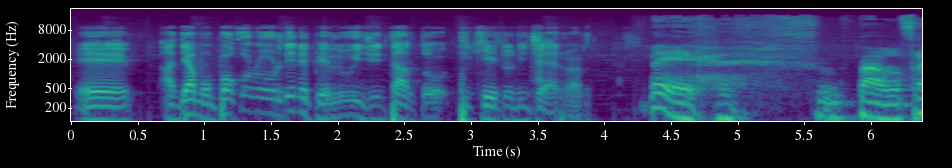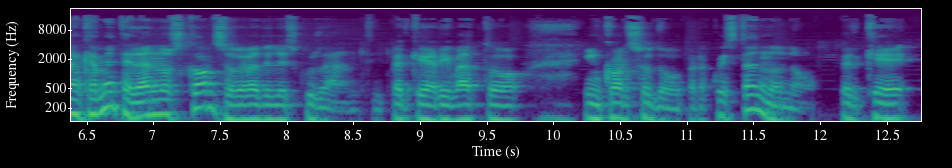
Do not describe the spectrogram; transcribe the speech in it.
Eh, andiamo un po' con ordine, per Luigi intanto ti chiedo di Gerrard. Beh, Paolo, francamente l'anno scorso aveva delle scusanti perché è arrivato in corso d'opera, quest'anno no, perché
